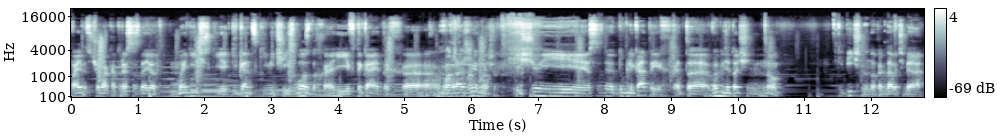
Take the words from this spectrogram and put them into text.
Появится чувак, который создает магические гигантские мечи из воздуха и втыкает их э, во вражину, еще и создает дубликаты их. Это выглядит очень, ну, эпично, но когда у тебя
